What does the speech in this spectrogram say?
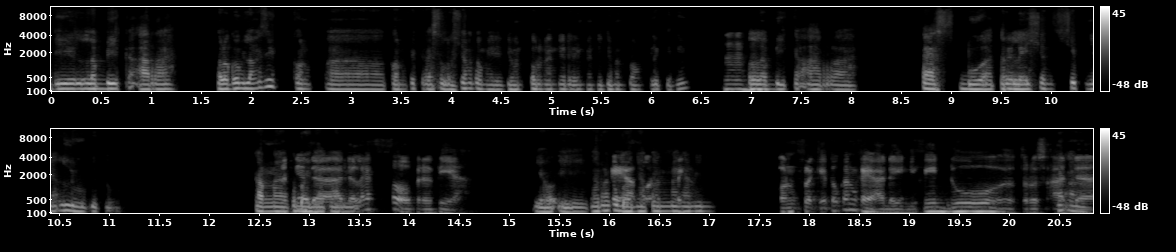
jadi lebih ke arah kalau gue bilang sih kon, eh, konflik resolution atau manajemen turunannya dari manajemen konflik ini Mhm. lebih ke arah tes buat relationship-nya lu gitu. Karena Berarti ada kebanyakan ada level berarti ya. yoi, karena Kayak kebanyakan konflik. nanganin Konflik itu kan kayak ada individu, terus ada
